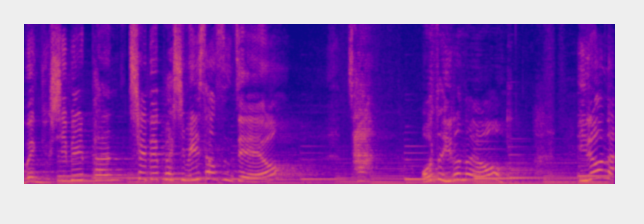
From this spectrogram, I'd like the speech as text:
1561판 781 상승제예요. 자, 어서 일어나요. 일어나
